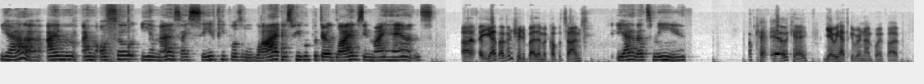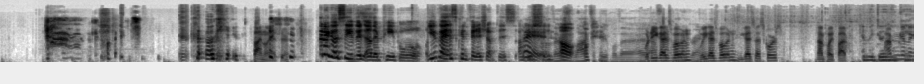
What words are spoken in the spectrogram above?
Yeah, I'm I'm also EMS. I save people's lives. People put their lives in my hands. Uh, yep, I've been treated by them a couple times. Yeah, that's me. Okay, okay. Yeah, we have to give her a 9.5. okay. Final answer. I'm gonna go see if there's other people. You guys can finish up this Wait. audition. There's Oh, lots okay. of people there. I- What are you guys voting? What are you guys voting? You guys got scores? 9.5. Am I doing I'm okay? gonna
